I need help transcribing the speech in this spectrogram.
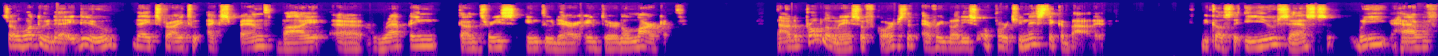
So, what do they do? They try to expand by uh, wrapping countries into their internal market. Now, the problem is, of course, that everybody's opportunistic about it. Because the EU says we have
